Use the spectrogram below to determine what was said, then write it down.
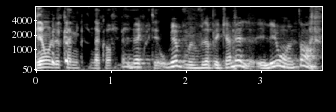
Léon le Kamé, d'accord. Ou Ben, bien, ou bien vous pouvez vous appeler Kamel et Léon en même temps. Ça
